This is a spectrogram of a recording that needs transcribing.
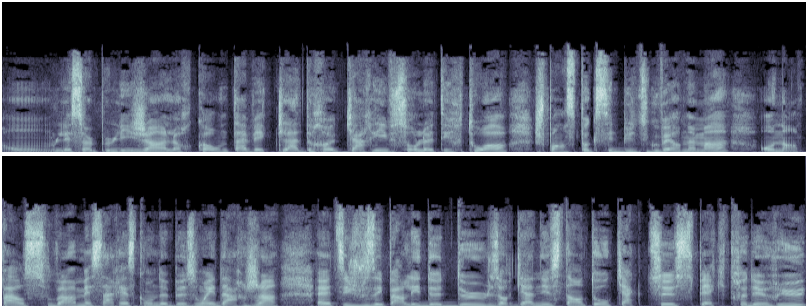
on laisse un peu les gens à leur compte avec la drogue qui arrive sur le territoire? Je pense pas que c'est le but du gouvernement. On en parle souvent, mais ça reste qu'on a besoin d'argent. Euh, tu sais, je vous ai parlé de deux organismes tantôt, Cactus, Spectre de rue.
